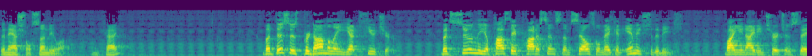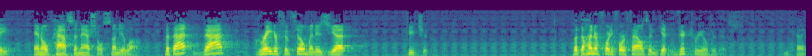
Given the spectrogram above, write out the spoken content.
the National Sunday Law. Okay? But this is predominantly yet future. But soon the apostate Protestants themselves will make an image to the beast by uniting church and state and will pass a national Sunday law. But that, that greater fulfillment is yet future. But the 144,000 get victory over this. Okay?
